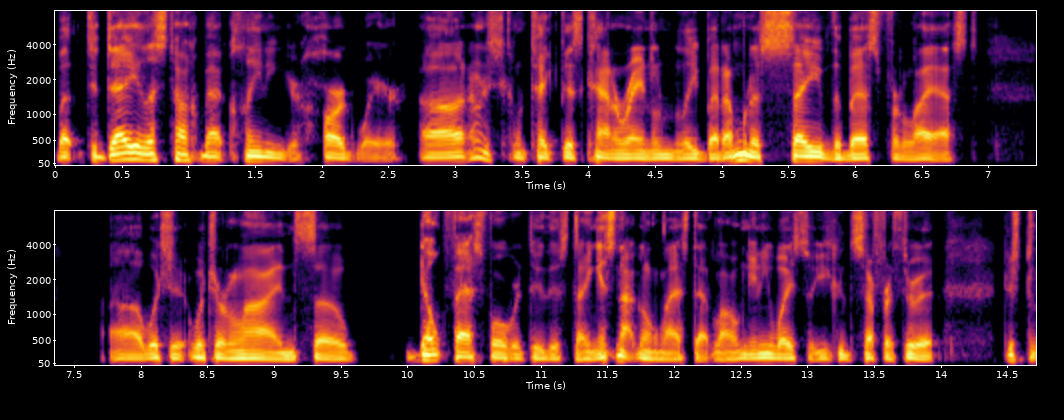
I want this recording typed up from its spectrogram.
but today let's talk about cleaning your hardware. Uh, I'm just going to take this kind of randomly, but I'm going to save the best for last, uh, which which are lines. So don't fast forward through this thing. It's not going to last that long anyway, so you can suffer through it just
